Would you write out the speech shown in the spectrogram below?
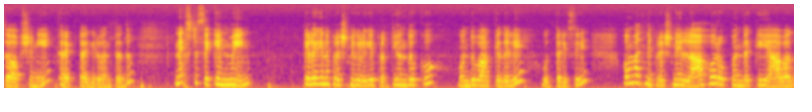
so option A correct ಆಗಿರುವಂಥದ್ದು. ನೆಕ್ಸ್ಟ್ ಸೆಕೆಂಡ್ ಮೇನ್ ಕೆಳಗಿನ ಪ್ರಶ್ನೆಗಳಿಗೆ ಪ್ರತಿಯೊಂದಕ್ಕೂ ಒಂದು ವಾಕ್ಯದಲ್ಲಿ ಉತ್ತರಿಸಿರಿ. ಒಂಬತ್ತನೇ ಪ್ರಶ್ನೆ, ಲಾಹೋರ್ ಒಪ್ಪಂದಕ್ಕೆ ಯಾವಾಗ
